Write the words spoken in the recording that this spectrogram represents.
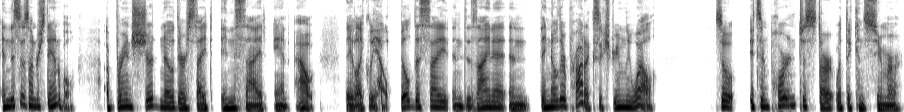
And this is understandable. A brand should know their site inside and out. They likely help build the site and design it, and they know their products extremely well. So it's important to start with the consumer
